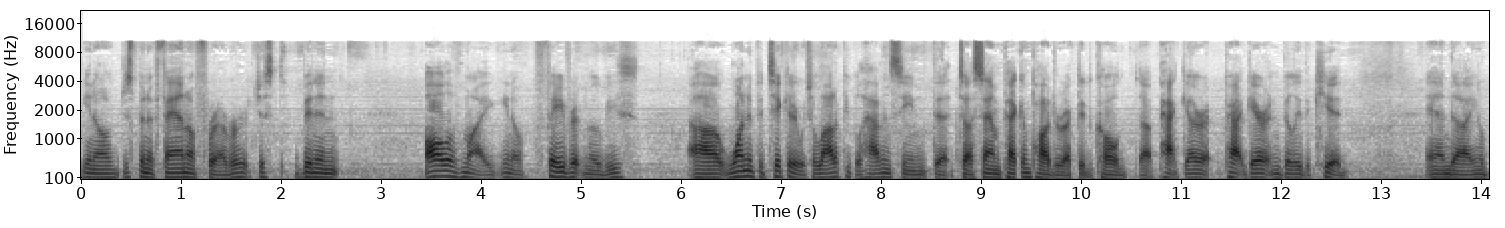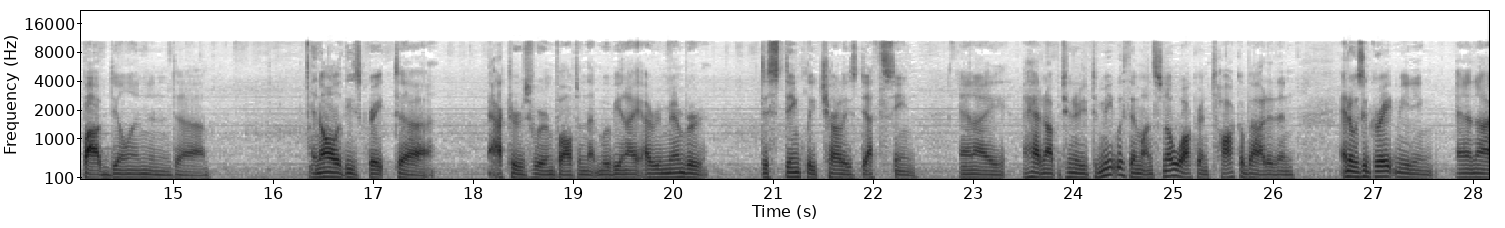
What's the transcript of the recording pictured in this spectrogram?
you know, just been a fan of forever. Just been in all of my, you know, favorite movies. Uh, one in particular, which a lot of people haven't seen, that uh, Sam Peckinpah directed, called uh, Pat Garrett, Pat Garrett and Billy the Kid, and uh, you know Bob Dylan and uh, and all of these great uh, actors were involved in that movie. And I, I remember distinctly Charlie's death scene, and I, I had an opportunity to meet with him on Snowwalker and talk about it and and it was a great meeting. And I,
